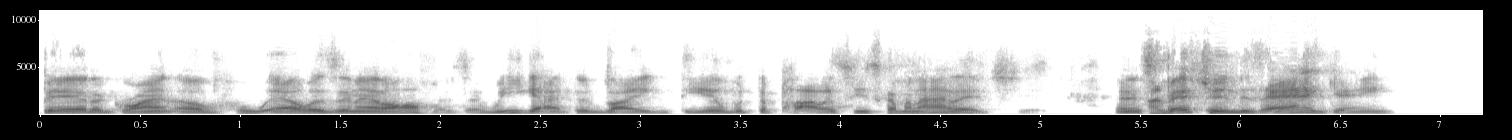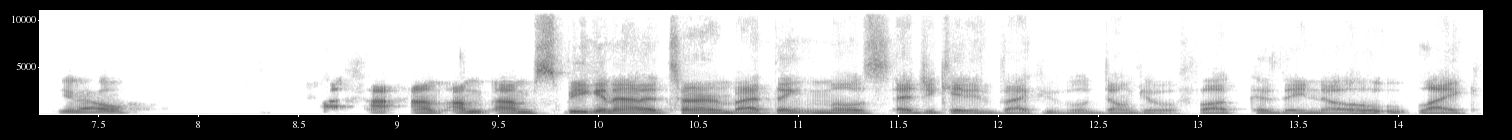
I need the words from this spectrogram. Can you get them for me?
bear the grunt of whoever's in that office, and we got to like deal with the policies coming out of that shit, and especially in this ad game. You know, I, I'm I'm I'm speaking out of turn, but I think most educated black people don't give a fuck because they know like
